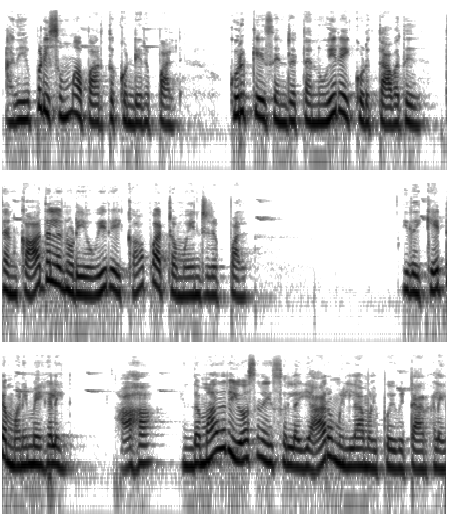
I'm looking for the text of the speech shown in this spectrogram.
அது எப்படி சும்மா பார்த்து கொண்டிருப்பாள்? குறுக்கே சென்று தன் உயிரை கொடுத்தாவது தன் காதலனுடைய உயிரை காப்பாற்ற முயன்றிருப்பாள். இதை கேட்ட மணிமேகலை ஆஹா இந்த மாதிரி யோசனை சொல்ல யாரும் இல்லாமல் போய்விட்டார்களே.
